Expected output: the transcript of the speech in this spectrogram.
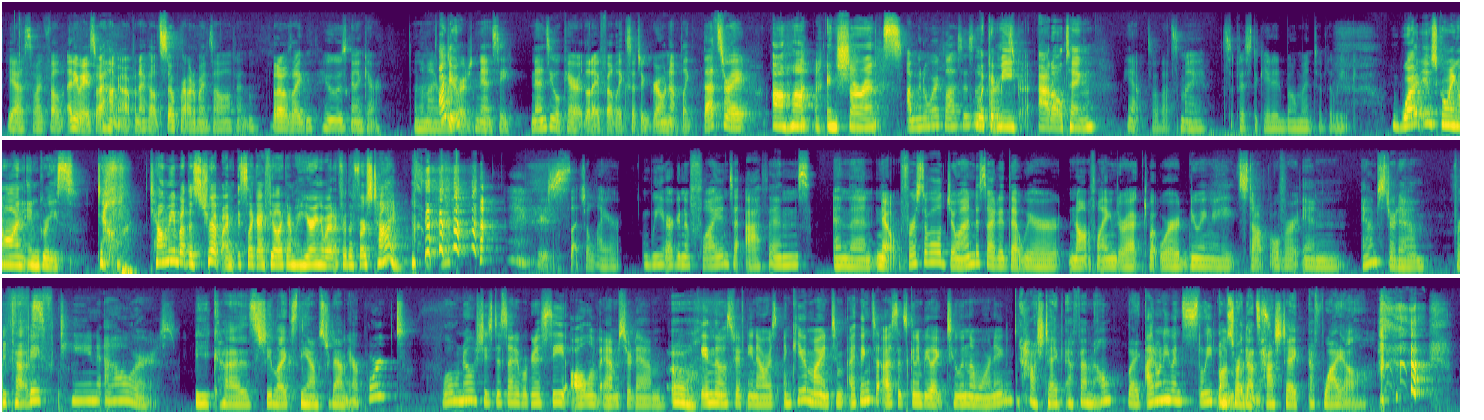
Yeah, so I felt anyway. So I hung up and I felt so proud of myself. And but I was like, who's gonna care? And then I I do. remembered Nancy. Nancy will care that I felt like such a grown up. Like that's right. Uh huh. Insurance. I'm gonna wear glasses. Look at me, scratched. adulting. Yeah. So that's my sophisticated moment of the week. What is going on in Greece? Tell tell me about this trip. I'm. It's like I feel like I'm hearing about it for the first time. You're such a liar. We are going to fly into Athens. And then, no, first of all, Joanne decided that we're not flying direct, but we're doing a stopover in Amsterdam for Because? 15 hours. because she likes the Amsterdam airport. Whoa, no, she's decided we're going to see all of Amsterdam oh. in those 15 hours. And keep in mind, to, I think to us, it's going to be like two in the morning. Hashtag FML. Like I don't even sleep I'm sorry, that's hashtag FYL.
